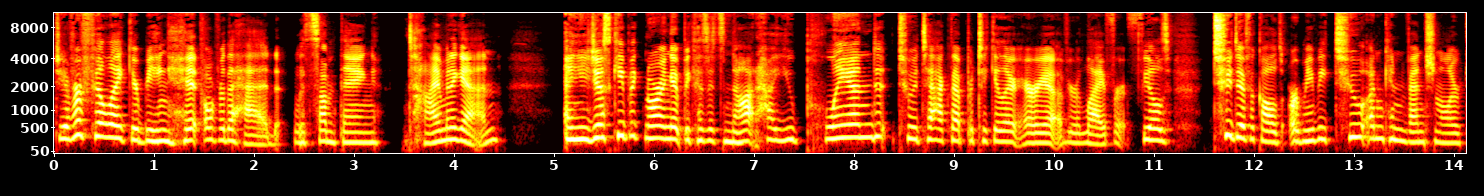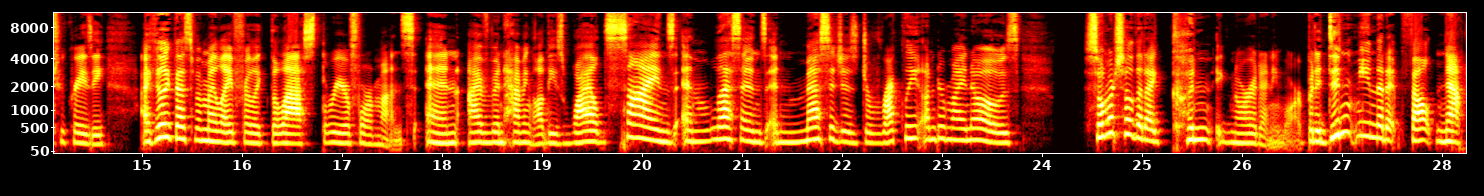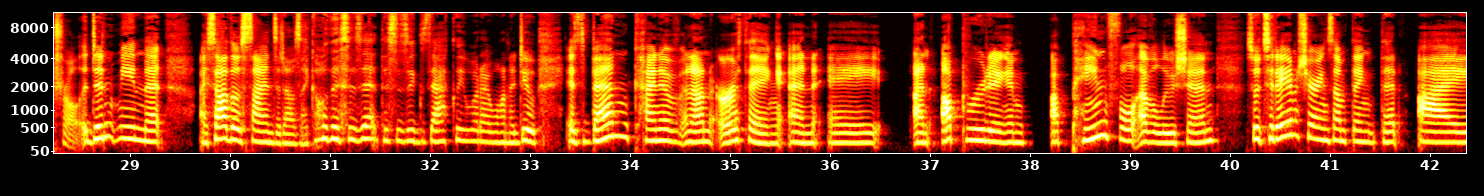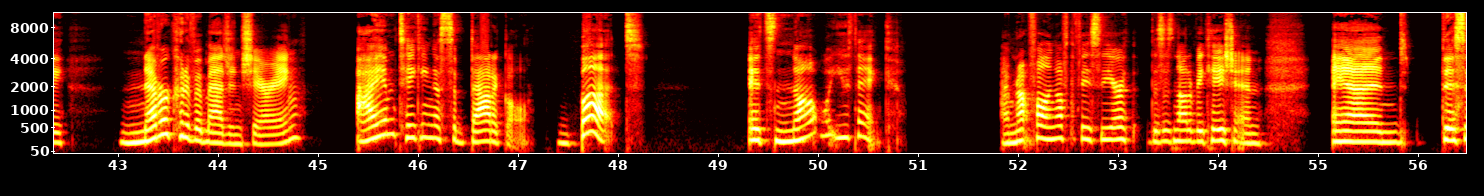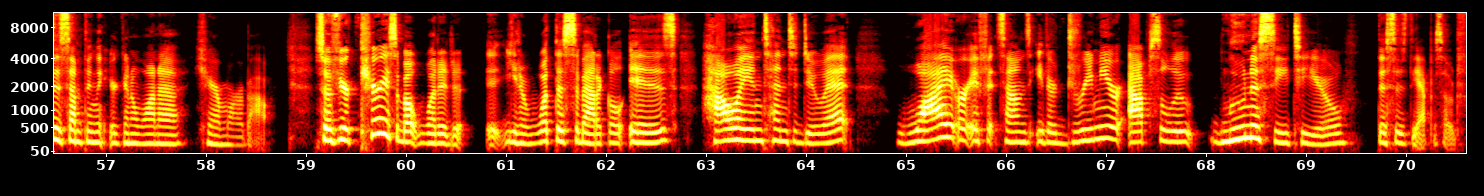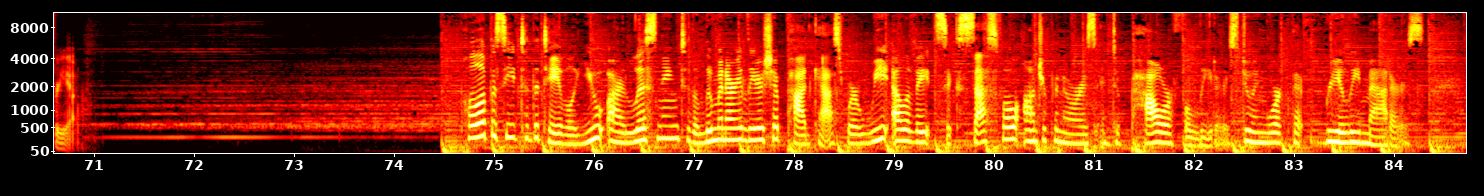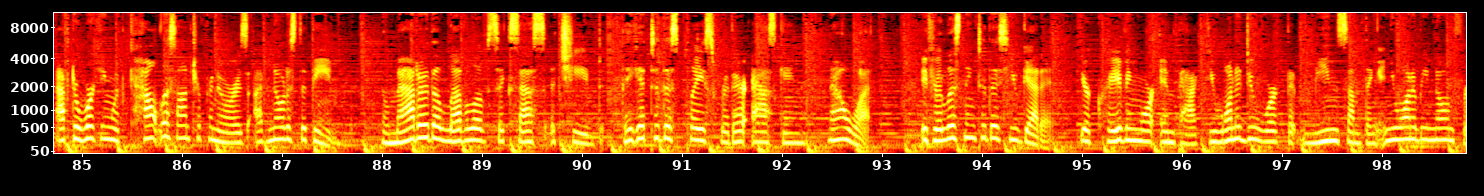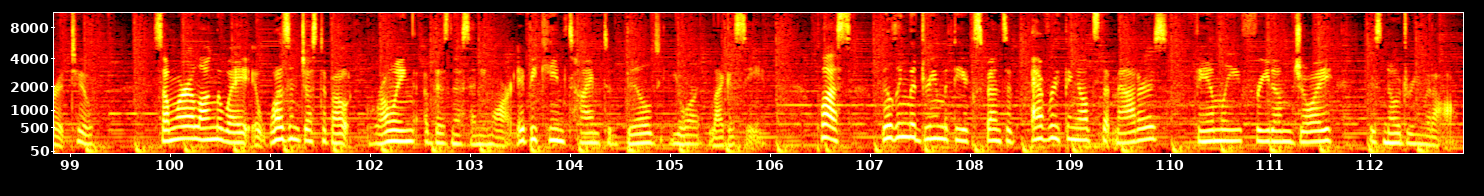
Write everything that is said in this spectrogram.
Do you ever feel like you're being hit over the head with something time and again, and you just keep ignoring it because it's not how you planned to attack that particular area of your life, or it feels too difficult, or maybe too unconventional or too crazy? I feel like that's been my life for like the last three or four months. And I've been having all these wild signs and lessons and messages directly under my nose so much so that I couldn't ignore it anymore. But it didn't mean that it felt natural. It didn't mean that I saw those signs and I was like, oh, this is it. This is exactly what I want to do. It's been kind of an unearthing and a an uprooting and a painful evolution. So today I'm sharing something that I never could have imagined sharing. I am taking a sabbatical, but it's not what you think. I'm not falling off the face of the earth. This is not a vacation. And this is something that you're going to want to hear more about. So if you're curious about what it you know, what this sabbatical is, how I intend to do it, why or if it sounds either dreamy or absolute lunacy to you, this is the episode for you. Pull up a seat to the table. You are listening to the Luminary Leadership Podcast, where we elevate successful entrepreneurs into powerful leaders doing work that really matters. After working with countless entrepreneurs, I've noticed a theme. No matter the level of success achieved, they get to this place where they're asking, now what? If you're listening to this, you get it. You're craving more impact. You want to do work that means something, and you want to be known for it too. Somewhere along the way, it wasn't just about growing a business anymore. It became time to build your legacy. Plus, building the dream at the expense of everything else that matters family, freedom, joy is no dream at all.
